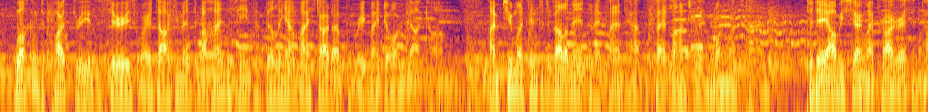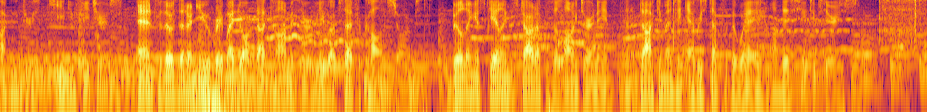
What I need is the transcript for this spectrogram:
Welcome to part three of the series where I document the behind the scenes of building out my startup, ratemydorm.com. I'm two months into development and I plan to have the site launch within one month's time. Today I'll be sharing my progress and talking through some key new features. And for those that are new, ratemydorm.com is a review website for college dorms. Building and scaling the startup is a long journey, and I'm documenting every step of the way on this YouTube series.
